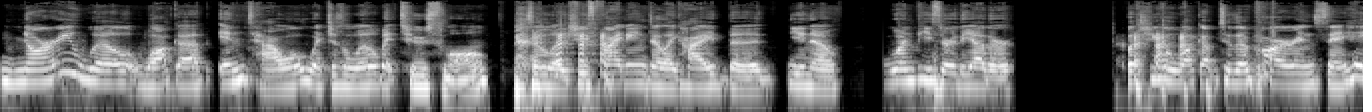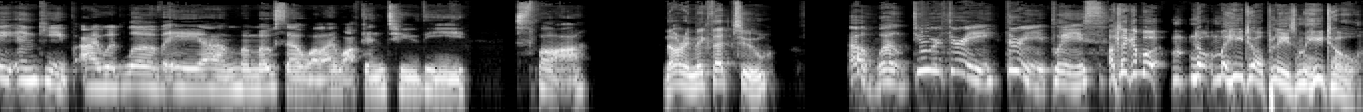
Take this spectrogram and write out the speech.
Nari will walk up in towel, which is a little bit too small. So like she's fighting to like hide the, you know, one piece or the other. But she will walk up to the bar and say, "Hey, innkeep, I would love a um, mimosa while I walk into the spa." Nari, make that two. Oh well, two or three, three, please. I'll take a mo- no mojito, please, mojito.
